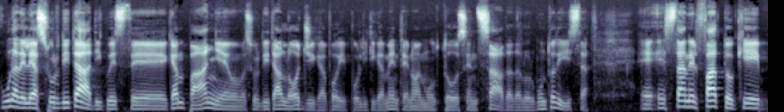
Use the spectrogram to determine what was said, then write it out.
una delle assurdità di queste campagne, un'assurdità logica, poi politicamente no, è molto sensata dal loro punto di vista, è, sta nel fatto che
